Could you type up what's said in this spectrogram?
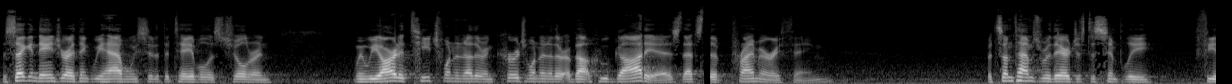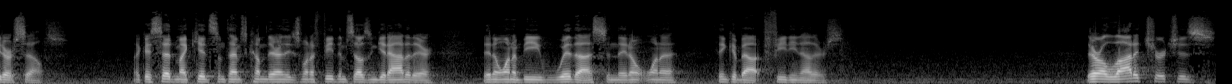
The second danger I think we have when we sit at the table as children, when we are to teach one another, encourage one another about who God is, that's the primary thing. But sometimes we're there just to simply feed ourselves. Like I said, my kids sometimes come there and they just want to feed themselves and get out of there. They don't want to be with us and they don't want to think about feeding others. There are a lot of churches,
